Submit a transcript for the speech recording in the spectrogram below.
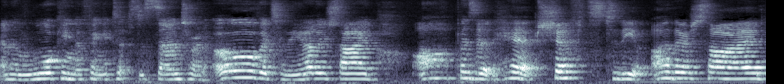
And then walking the fingertips to center and over to the other side. Opposite hip shifts to the other side.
